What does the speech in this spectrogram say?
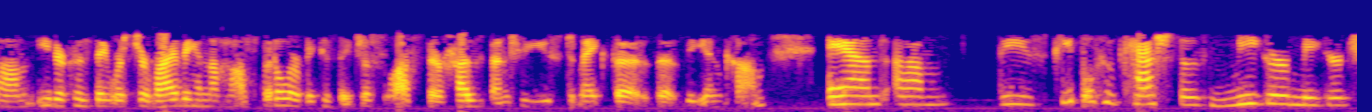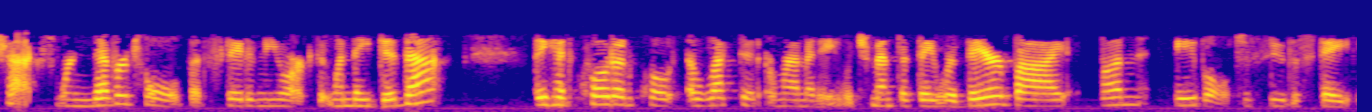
um, either because they were surviving in the hospital or because they just lost their husband who used to make the, the, the income. And, um, these people who cashed those meager, meager checks were never told by the state of New York that when they did that, they had quote unquote elected a remedy, which meant that they were thereby unable to sue the state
